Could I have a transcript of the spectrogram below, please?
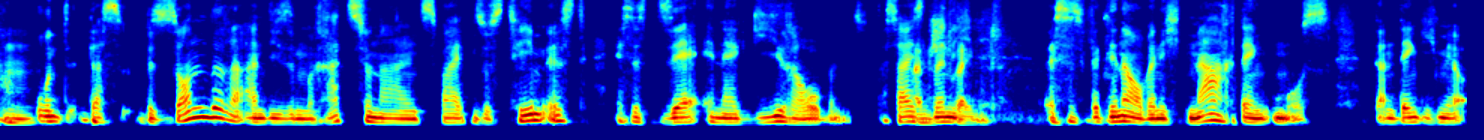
Mhm. Und das Besondere an diesem rationalen zweiten System ist, es ist sehr energieraubend. Das heißt, wenn ich es ist genau, wenn ich nachdenken muss, dann denke ich mir,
